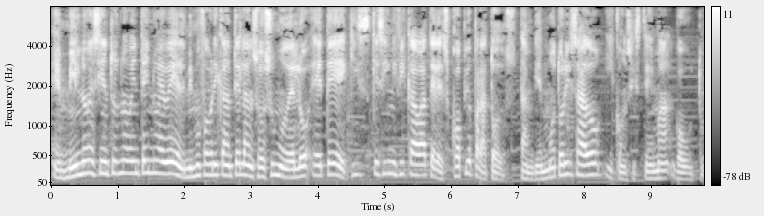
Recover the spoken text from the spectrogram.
En 1999 el mismo fabricante lanzó su modelo ETX que significaba telescopio para todos, también motorizado y con sistema GoTo.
